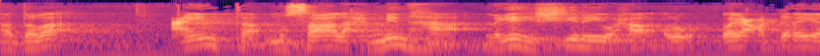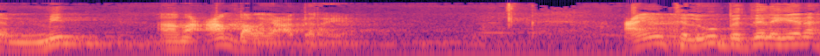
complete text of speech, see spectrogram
Haddaba caynta musaalax minha laga heshiinaya waxaa laga cabiraya min ama can baa laga cabiraya caynta lagu bedelayana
